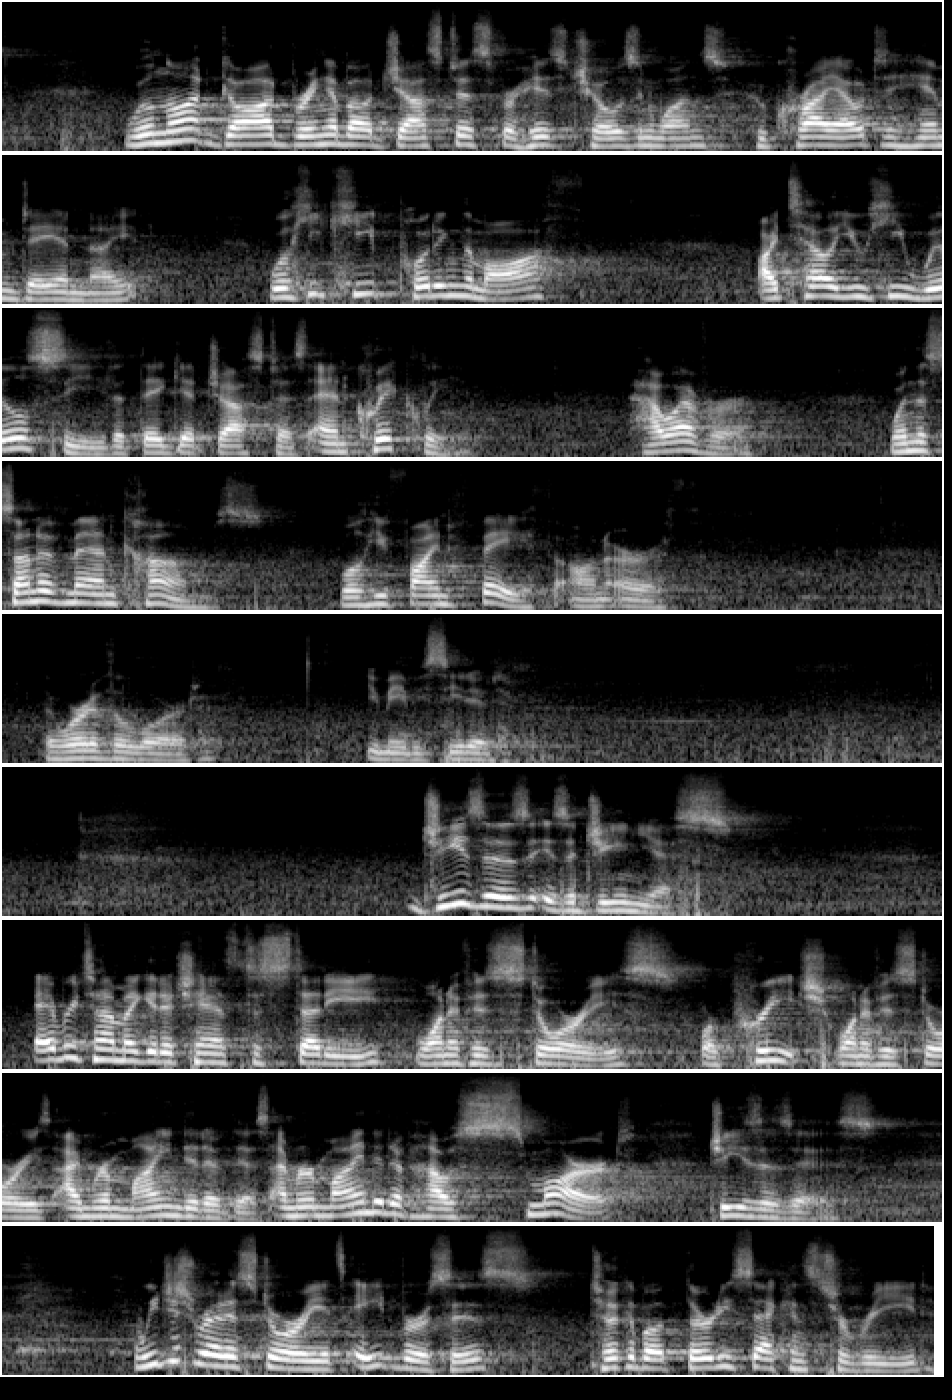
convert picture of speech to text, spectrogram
Will not God bring about justice for his chosen ones who cry out to him day and night? Will he keep putting them off? I tell you, he will see that they get justice, and quickly. However, when the Son of Man comes, will he find faith on earth? The word of the Lord. You may be seated. Jesus is a genius. Every time I get a chance to study one of his stories or preach one of his stories, I'm reminded of this. I'm reminded of how smart Jesus is. We just read a story, it's eight verses, took about 30 seconds to read,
